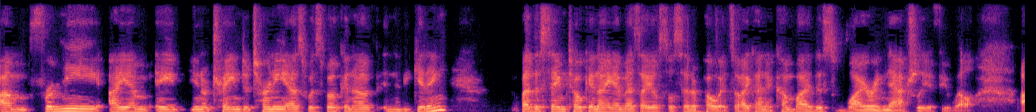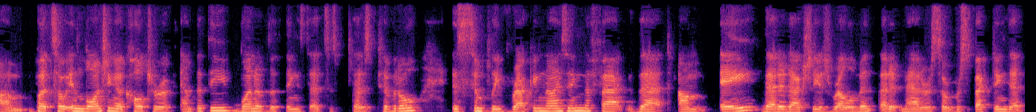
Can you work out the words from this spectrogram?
Um, for me, I am a you know trained attorney, as was spoken of in the beginning by the same token, I am, as I also said, a poet. So I kind of come by this wiring naturally, if you will. Um, but so in launching a culture of empathy, one of the things that's that is pivotal is simply recognizing the fact that um, a that it actually is relevant, that it matters. So respecting that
